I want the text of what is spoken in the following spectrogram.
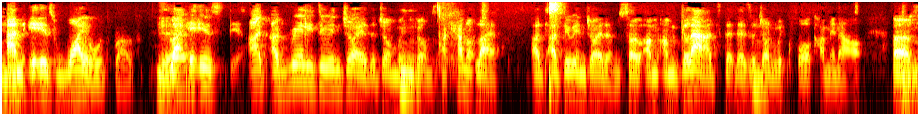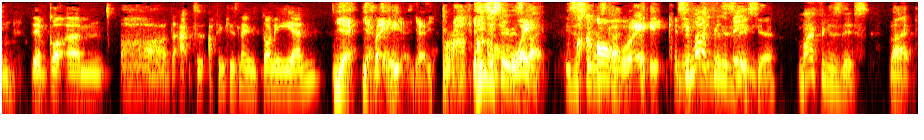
Mm. And it is wild, bro. Yeah. Like, it is, I, I really do enjoy the John Wick Mm. films. I cannot lie. I, I do enjoy them. So I'm, I'm glad that there's a Mm. John Wick 4 coming out. Um, Mm. They've got, um, oh, the actor, I think his name's Donnie Yen. yeah, yeah, but he- yeah, yeah. Bruv, Yeah, I he's a serious wait. guy. He's a I serious can't guy. wait. Can See, my thing is this, yeah. My thing is this, like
